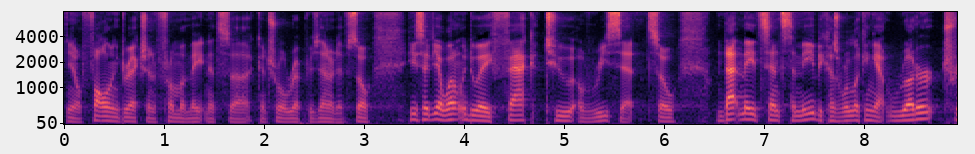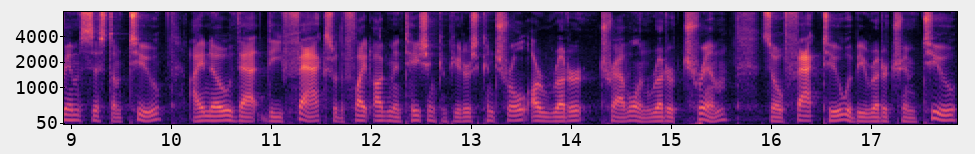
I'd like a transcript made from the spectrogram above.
you know following direction from a maintenance uh, control representative. So he said yeah why don't we do a fac to a reset? So that made sense to me because we're looking at rudder trim system 2 i know that the facs or the flight augmentation computers control our rudder travel and rudder trim. So fac 2 would be rudder trim 2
